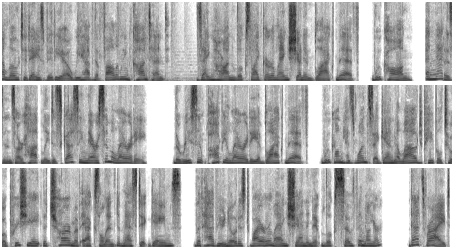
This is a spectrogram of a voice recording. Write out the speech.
Hello today's video we have the following content. Zhang Han looks like Erlang Shen in Black Myth, Wukong, and netizens are hotly discussing their similarity. The recent popularity of Black Myth, Wukong has once again allowed people to appreciate the charm of excellent domestic games, but have you noticed why Erlang Shen in it looks so familiar? That's right,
